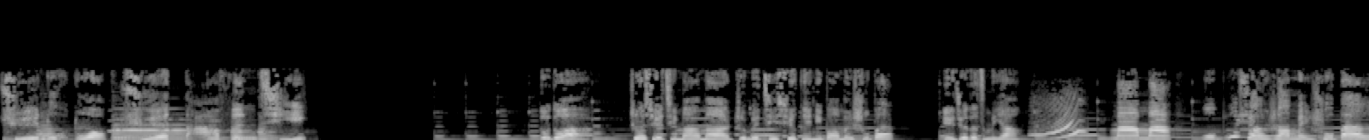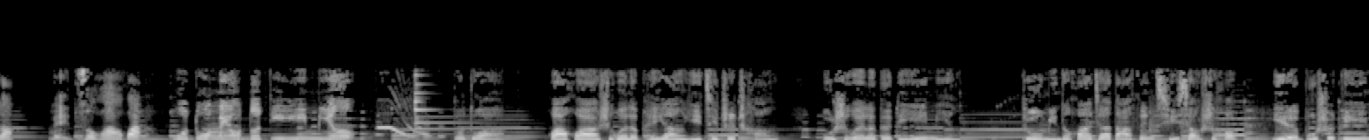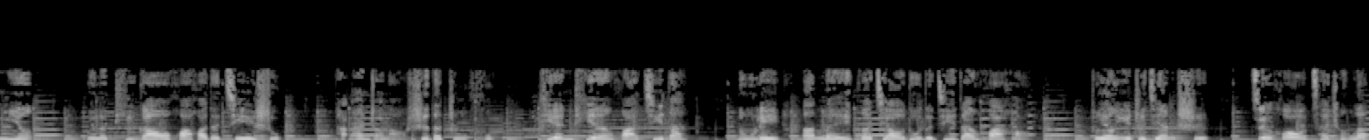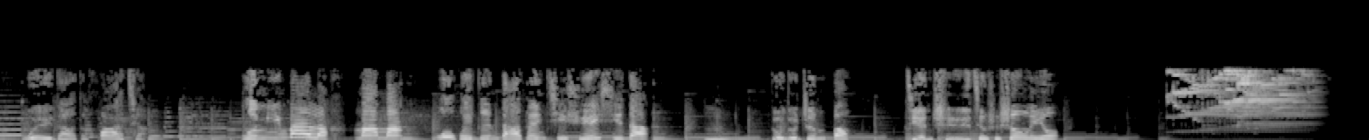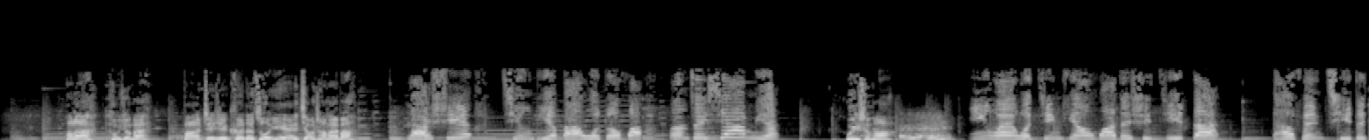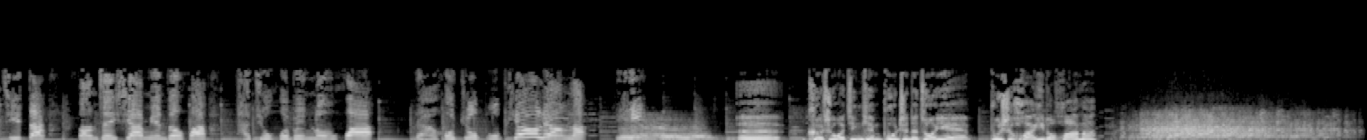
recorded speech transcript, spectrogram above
曲朵朵学达芬奇。朵朵啊，这学期妈妈准备继续给你报美术班，你觉得怎么样？妈妈，我不想上美术班了。每次画画，我都没有得第一名。朵朵，画画是为了培养一技之长，不是为了得第一名。著名的画家达芬奇小时候也不是第一名。为了提高画画的技术，他按照老师的嘱咐，天天画鸡蛋，努力把每个角度的鸡蛋画好，这样一直坚持，最后才成了伟大的画家。我明白了，妈妈，我会跟达芬奇学习的。嗯，多多真棒，坚持就是胜利哦。好了，同学们。把这节课的作业交上来吧。老师，请别把我的画放在下面。为什么？因为我今天画的是鸡蛋，达芬奇的鸡蛋放在下面的话，它就会被弄花，然后就不漂亮了。呃，可是我今天布置的作业不是画一朵花吗？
